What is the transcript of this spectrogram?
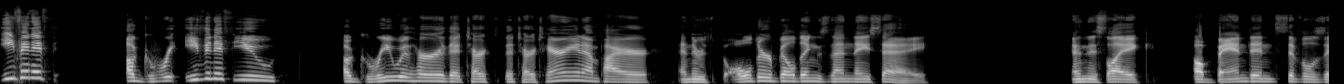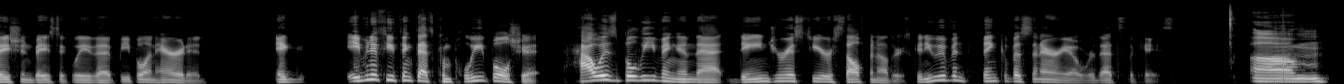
Even if agree even if you agree with her that Tar- the Tartarian Empire and there's older buildings than they say and this like abandoned civilization basically that people inherited ig- even if you think that's complete bullshit how is believing in that dangerous to yourself and others can you even think of a scenario where that's the case Um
